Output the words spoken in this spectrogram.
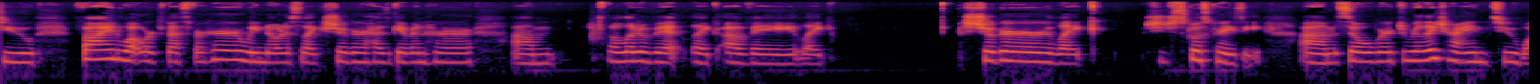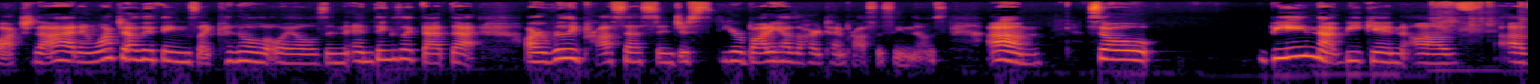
to find what works best for her. We notice like sugar has given her um, a little bit like of a like sugar like she just goes crazy. Um, so we're really trying to watch that and watch other things like canola oils and, and things like that that are really processed and just your body has a hard time processing those. Um, so being that beacon of of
